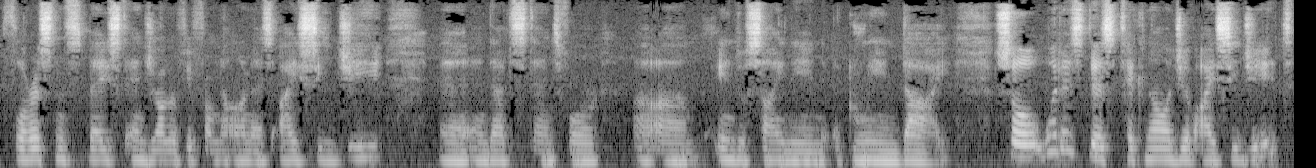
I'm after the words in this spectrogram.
fluorescence-based angiography from now on as ICG, and that stands for uh, um, green dye. So what is this technology of ICG? It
